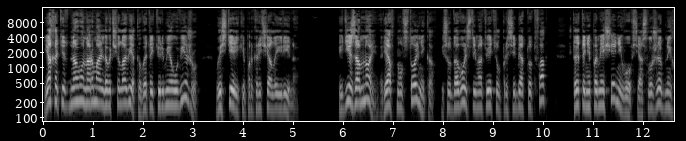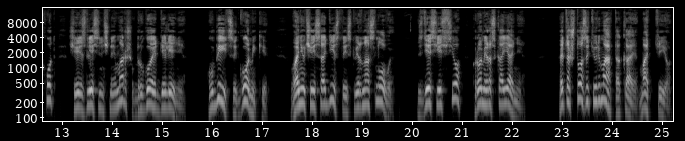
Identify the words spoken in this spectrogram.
Я хоть одного нормального человека в этой тюрьме увижу, — в истерике прокричала Ирина. «Иди за мной!» — рявкнул Стольников и с удовольствием ответил про себя тот факт, что это не помещение вовсе, а служебный ход через лестничный марш в другое отделение. Убийцы, гомики! Вонючие садисты и сквернословы. Здесь есть все, кроме раскаяния. Это что за тюрьма такая, мать ее?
